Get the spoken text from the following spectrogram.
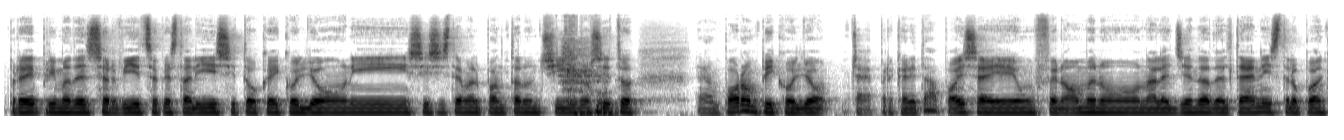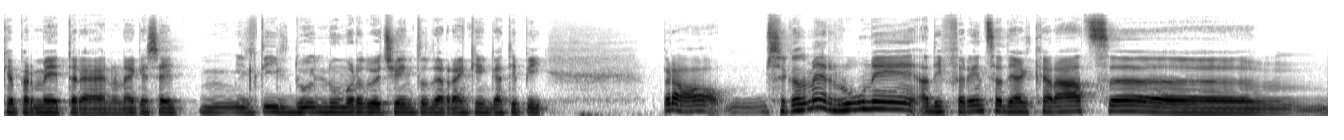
pre, prima del servizio che sta lì, si tocca i coglioni, si sistema il pantaloncino, si to- è un po' rompicoglione, cioè per carità, poi sei un fenomeno, una leggenda del tennis, te lo puoi anche permettere, eh? non è che sei il, il, il, il numero 200 del ranking ATP però secondo me Rune, a differenza di Alcaraz, eh,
